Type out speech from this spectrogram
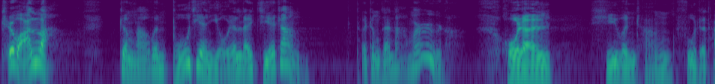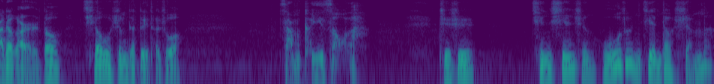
吃完了，郑阿温不见有人来结账，他正在纳闷呢。忽然，徐文长附着他的耳朵，悄声的对他说。咱们可以走了，只是，请先生无论见到什么，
